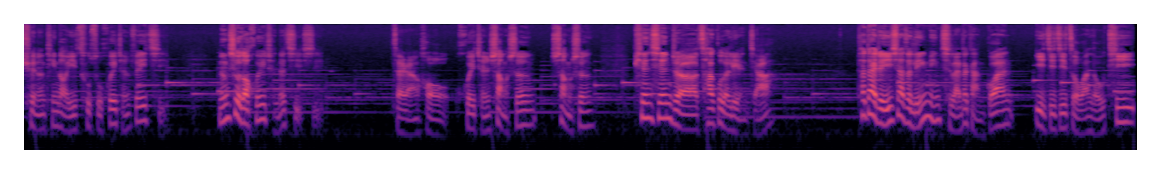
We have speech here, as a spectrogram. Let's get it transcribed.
却能听到一簇簇灰尘飞起，能嗅到灰尘的气息。再然后，灰尘上升，上升。偏跹着擦过了脸颊，他带着一下子灵敏起来的感官，一级级走完楼梯，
